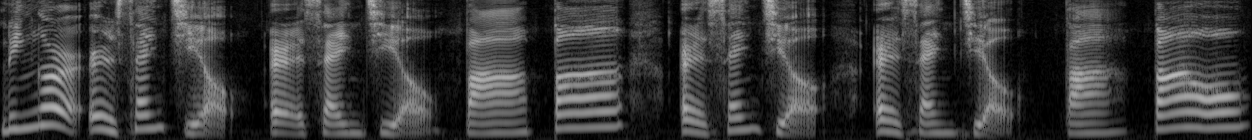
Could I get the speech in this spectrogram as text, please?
零二二三九二三九八八二三九二三九八八哦。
